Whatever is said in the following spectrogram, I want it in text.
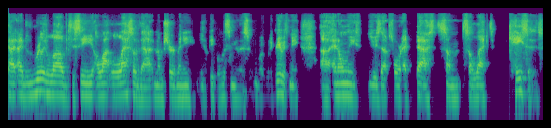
I, would really love to see a lot less of that. And I'm sure many you know, people listening to this would, would agree with me uh, and only use that for, at best, some select cases.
